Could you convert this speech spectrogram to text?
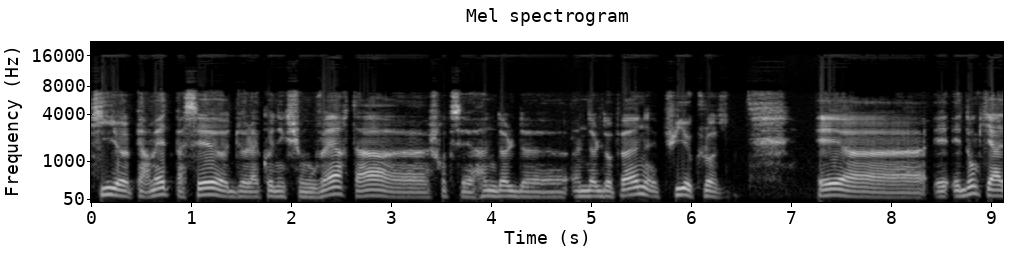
qui euh, permet de passer euh, de la connexion ouverte à, euh, je crois que c'est handled, handled open et puis close. Et, et, et donc il y a,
